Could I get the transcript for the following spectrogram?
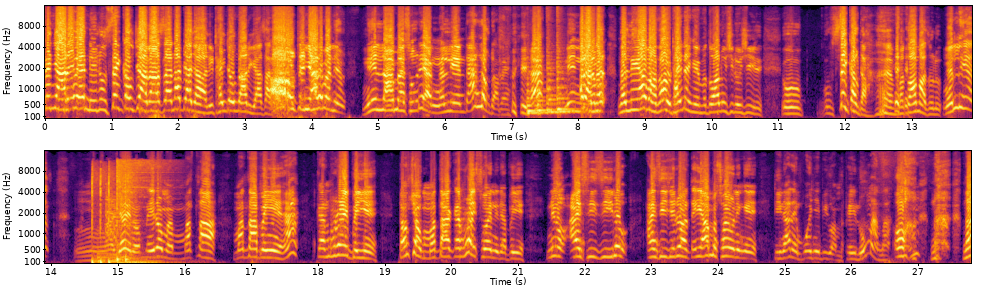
တညာလေးပဲနေလို့စိတ်ကောက်ကြတာဆန္ဒပြကြတာလေထိုင်းကျောင်းသားတွေကစားအော်တင်ညာလည်းပဲနေနေလာမယ်ဆိုတဲ့ကငလင်တန်းလောက်တာပဲဟမ်နင်အဲ့ဒါငငလင်ရမှာငါ့ကိုထိုင်းနိုင်ငံမသွားလို့ရှိလို့ရှိရင်ဟိုဟိုစိတ်ကောက်တာမသွားမှာဆိုလို့ငလင်ငါရိုက်တော့သေတော့မှမသားမသားဘရင်ဟမ်ကန်ဖရိုက်ဘရင်တောက်လျှောက်မသားကန်ဖရိုက်ဆွဲနေတဲ့ဘရင်နင် ICC တို့ ICC တို့ကတရားမဆွဲလို့နေငယ် ဒီနားတင်ပွဲချင်းပြီးသွားမဖေလို့မှလားအော်ငါငါ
